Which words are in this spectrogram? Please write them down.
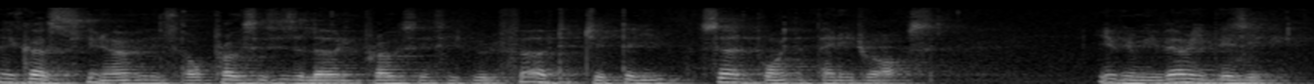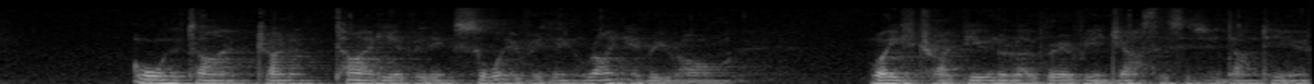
Because, you know, this whole process is a learning process. If you refer to citta, at a certain point the penny drops. You're going to be very busy all the time, trying to tidy everything, sort everything, right every wrong, wage tribunal over every injustice that's been done to you.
